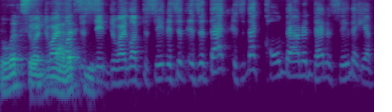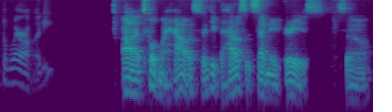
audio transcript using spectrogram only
Let's see. Do, do I love to see? Do I love to see it? Is it is it that is it that cold down in Tennessee that you have to wear a hoodie? Uh, it's cold in my house. I keep the house at 70 degrees. So,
